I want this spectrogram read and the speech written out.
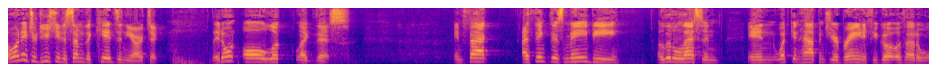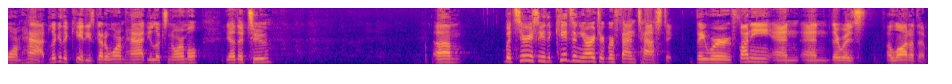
I want to introduce you to some of the kids in the Arctic. They don't all look like this. In fact, I think this may be a little lesson in what can happen to your brain if you go out without a warm hat. Look at the kid. He's got a warm hat. He looks normal. The other two. Um, but seriously, the kids in the Arctic were fantastic. They were funny, and, and there was a lot of them.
